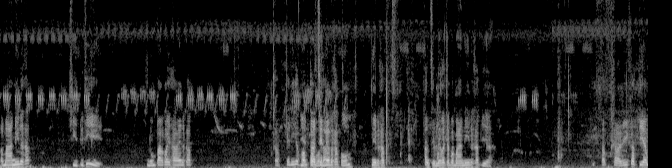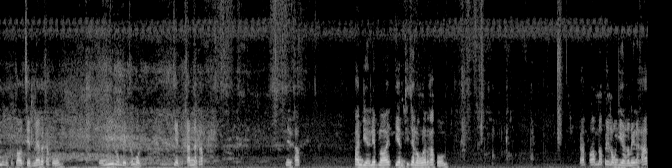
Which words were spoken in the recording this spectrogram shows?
ประมาณนี้นะครับ ฉีดไปที่ขนมปังห้อยท้ายนะครับ ครับแค่นี้ก็พร้อมปั้นเสร็จแล้วนะครับ ผมนี่นะครับปั้นเสร็จแล้วก็จะประมาณนี้นะครับเหยื่อครับขณะนี้ก็เตรียมอุปกรณ์เสร็จแล้วนะครับ ผม วันนี้ลงเบ็ดทั้งหมดเจ็ดคันนะครับนี่นะครับปั้นเหยื่อเรียบร้อยเตรียมที่จะลงแล้วนะครับผม ครับพร้อมเราไปลงเหยื่อกันเลยนะครับ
